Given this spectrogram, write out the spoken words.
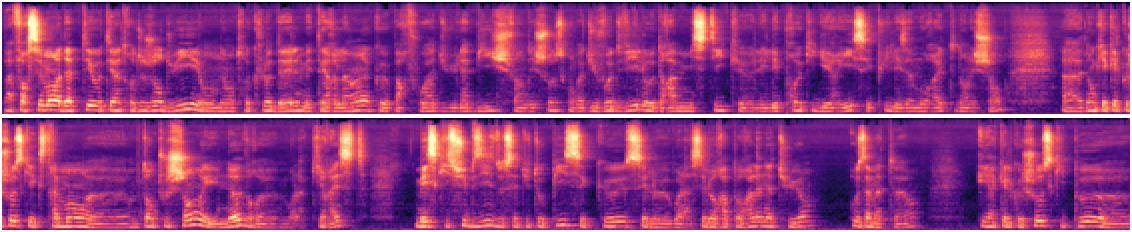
pas forcément adapté au théâtre d'aujourd'hui. On est entre Claudel, Metterlin, que parfois du Labiche, enfin des choses qu'on voit du vaudeville au drame mystique, euh, les lépreux qui guérissent, et puis les amourettes dans les champs. Euh, donc il y a quelque chose qui est extrêmement euh, en même temps touchant et une œuvre voilà, qui reste. Mais ce qui subsiste de cette utopie, c'est que c'est le, voilà, c'est le rapport à la nature, aux amateurs, et à quelque chose qui peut euh,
